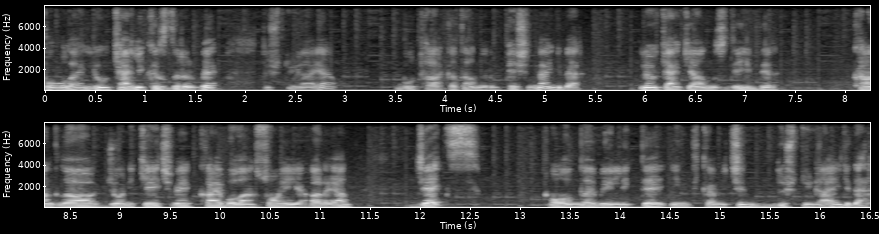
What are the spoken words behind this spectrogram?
Bu olay Liu Kang'i kızdırır ve dış dünyaya bu Tarkatanların peşinden gider. Liu Kang yalnız değildir. Kang Lao, Johnny Cage ve kaybolan Sonya'yı arayan Jax onunla birlikte intikam için dış dünyaya gider.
